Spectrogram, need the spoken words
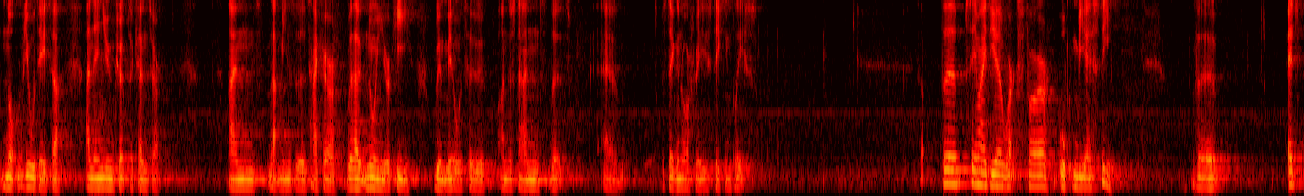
not real data, and then you encrypt a counter. and that means the attacker, without knowing your key, won't be able to understand that um, steganography is taking place. So the same idea works for OpenBSD. The, it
